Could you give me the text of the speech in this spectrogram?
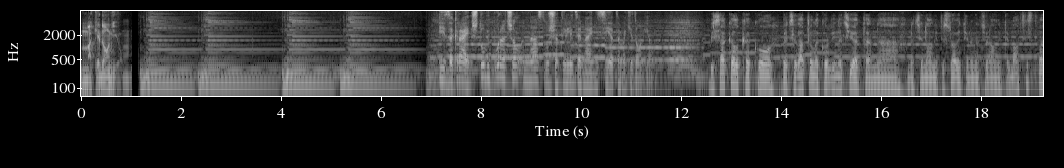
Македониум И за крај, што би порачал на слушателите на емисијата Македониум? Би сакал како председател на координацијата на националните совети на националните малцинства,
